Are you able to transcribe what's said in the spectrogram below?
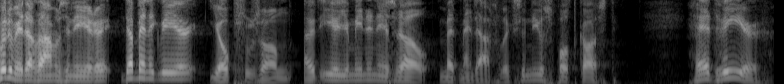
Goedemiddag dames en heren, daar ben ik weer, Joop Suzan uit Ierjemien in Israël met mijn dagelijkse nieuwspodcast. Het weer,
